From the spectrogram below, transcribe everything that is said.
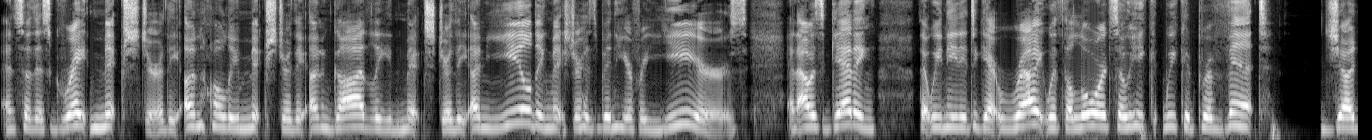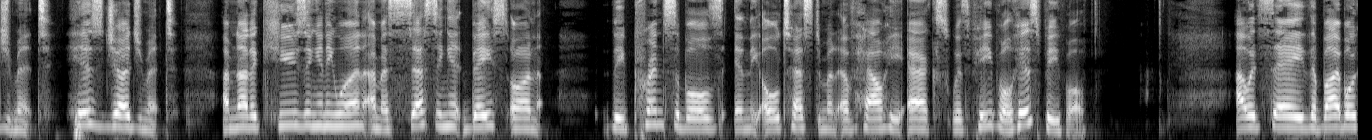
and so this great mixture the unholy mixture the ungodly mixture the unyielding mixture has been here for years and I was getting that we needed to get right with the Lord so he we could prevent judgment, his judgment. I'm not accusing anyone. I'm assessing it based on the principles in the Old Testament of how he acts with people, his people. I would say the Bible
